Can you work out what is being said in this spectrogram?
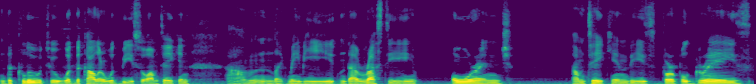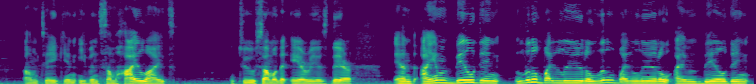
the clue to what the color would be so i'm taking um, like maybe the rusty orange. I'm taking these purple grays. I'm taking even some highlights to some of the areas there. And I am building little by little, little by little, I'm building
